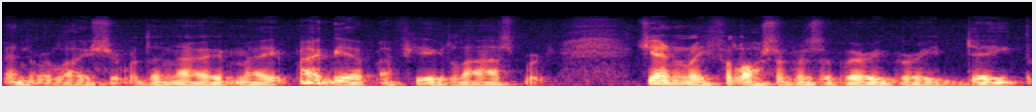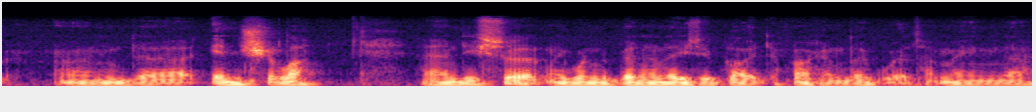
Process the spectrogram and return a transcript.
in the relationship with the no, may, maybe a, a few laughs, but generally philosophers are very, very deep and uh, insular and he certainly wouldn't have been an easy bloke to fucking live with. I mean, uh,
